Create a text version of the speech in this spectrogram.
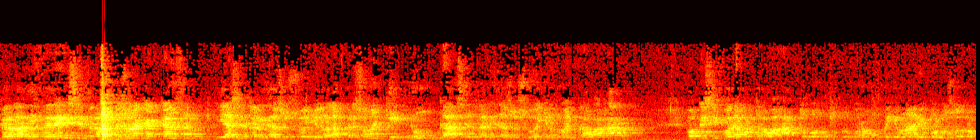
Pero la diferencia entre las personas que alcanzan y hacen realidad su sueño de las personas que nunca hacen realidad su sueño no es trabajar. Porque si fuéramos trabajar todos nosotros fuéramos millonarios, por nosotros,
